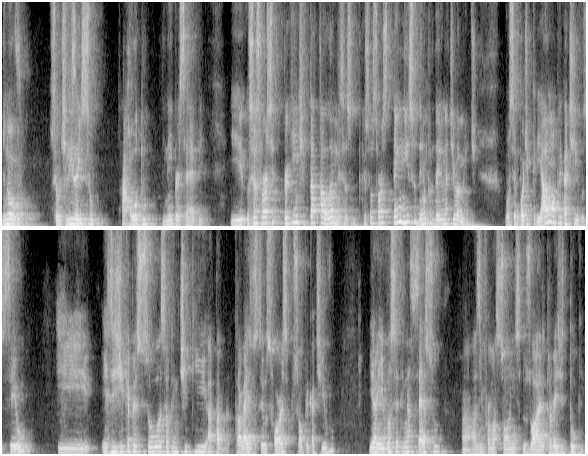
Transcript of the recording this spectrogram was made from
de novo, você utiliza isso a rodo e nem percebe. E o Salesforce, por que a gente está falando desse assunto? Porque o Salesforce tem isso dentro dele nativamente. Você pode criar um aplicativo seu e exigir que a pessoa se autentique através do Salesforce para o seu aplicativo. E aí você tem acesso às informações do usuário através de token.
